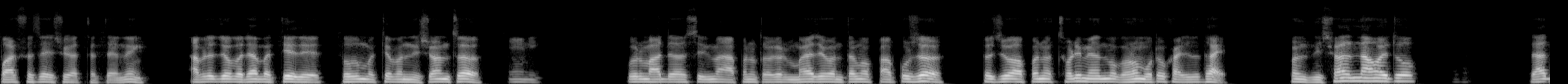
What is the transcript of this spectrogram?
પાર થશે શું થશે નહીં. આપણે જો બધા મધ્ય છે થોડું મધ્ય પણ નિશાન છે પૂર્વમાં આપણને તો અગર મારા જેવા અંતરમાં પાપુર છે તો જો આપણને થોડી મહેનતમાં ઘણો મોટો ફાયદો થાય. પણ નિશાન ના હોય તો રાત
